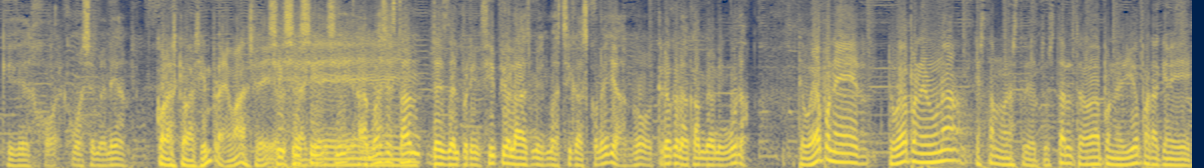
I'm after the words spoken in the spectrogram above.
que dices, joder, cómo se menean. Con las que va siempre, además. ¿eh? Sí, O sí, sí, que- sí. Además están desde el principio las mismas chicas con ella, ¿no? Creo que no ha cambiado ninguna. Te voy a poner, te voy a poner una, esta no la has traído tú, esta te la voy a poner yo para que,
